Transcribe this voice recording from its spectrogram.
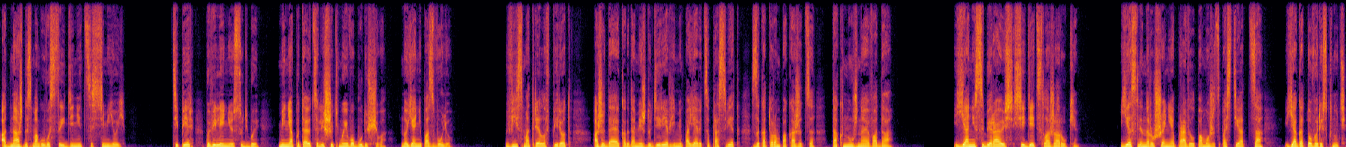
однажды смогу воссоединиться с семьей. Теперь, по велению судьбы, меня пытаются лишить моего будущего, но я не позволю. Ви смотрела вперед, ожидая, когда между деревьями появится просвет, за которым покажется так нужная вода. Я не собираюсь сидеть сложа руки. Если нарушение правил поможет спасти отца, я готова рискнуть.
